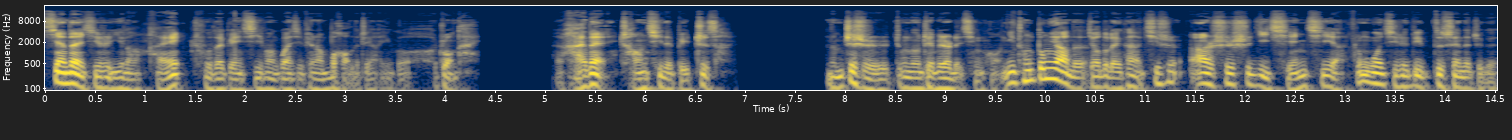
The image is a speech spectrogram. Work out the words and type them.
现在其实伊朗还处在跟西方关系非常不好的这样一个状态，还在长期的被制裁。那么这是中东这边的情况。你从东亚的角度来看，其实二十世纪前期啊，中国其实对自身的这个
